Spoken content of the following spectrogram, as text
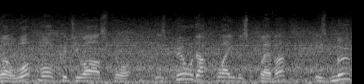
Well, what more could you ask for? His build-up play was clever, his movement...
